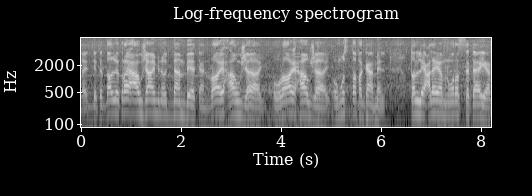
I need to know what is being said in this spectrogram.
بدك تضلك رايحه وجاي من قدام بيتن رايحه وجاي ورايحه وجاي ومصطفى كامل. طلي عليها من ورا الستاير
